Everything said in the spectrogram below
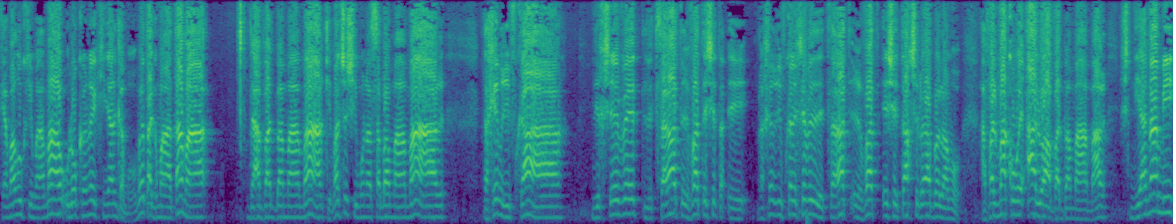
כי אמרנו כי מאמר הוא לא קונה קניין גמור. אומרת הגמרא תמה, ועבד במאמר, כיוון ששמעון עשה במאמר, לכן רבקה נחשבת לצרת ערוות אשת, אה, לכן רבקה נחשבת לצרת ערוות אשת אח שלא היה בעולמו. אבל מה קורה? אה, לא עבד במאמר, שנייה נמי,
